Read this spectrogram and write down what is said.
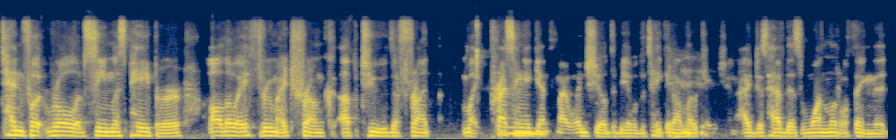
10 foot roll of seamless paper all the way through my trunk up to the front, like pressing Mm. against my windshield to be able to take it on location. I just have this one little thing that,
